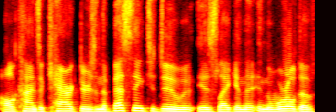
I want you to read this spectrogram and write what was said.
all kinds of characters. And the best thing to do is like in the in the world of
